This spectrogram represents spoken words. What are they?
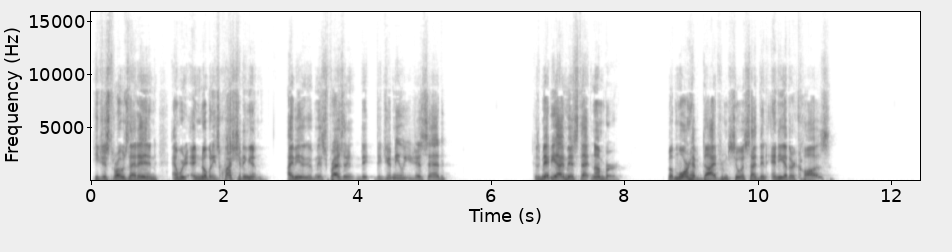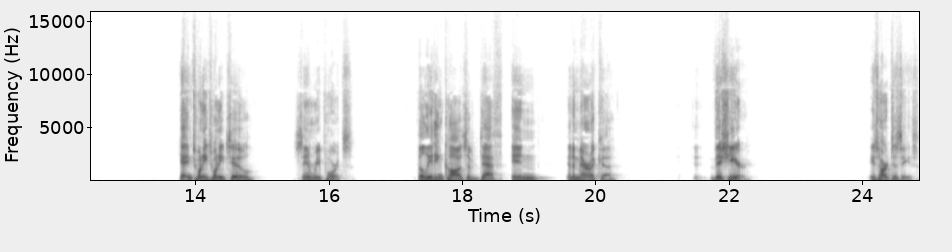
He just throws that in, and we're and nobody's questioning him. I mean, Mr. President, did, did you mean what you just said? Because maybe I missed that number, but more have died from suicide than any other cause. Yeah, in 2022, Sam reports, the leading cause of death in in America this year is heart disease.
